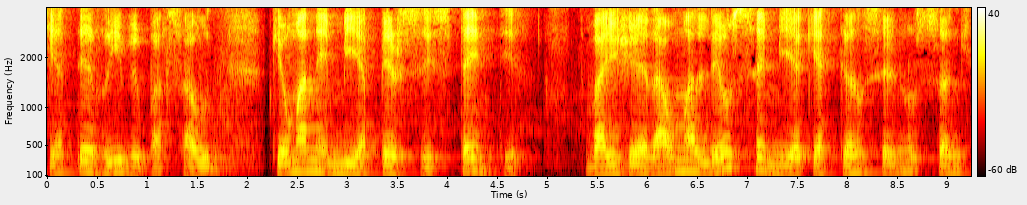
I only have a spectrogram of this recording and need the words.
que é terrível para a saúde, porque uma anemia persistente vai gerar uma leucemia, que é câncer no sangue.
